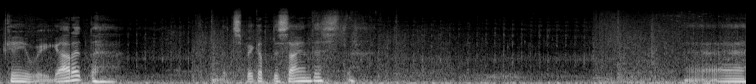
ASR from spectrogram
Okay, we got it. Let's pick up the scientist. Uh,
